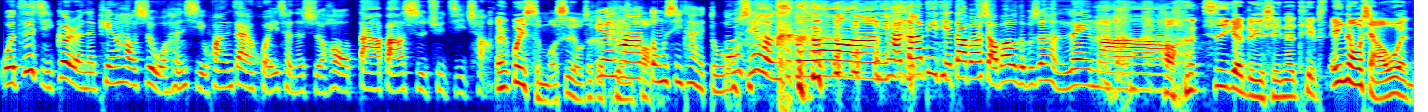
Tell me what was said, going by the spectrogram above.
我自己个人的偏好是我很喜欢在回程的时候搭巴士去机场。哎，为什么是有这个因为偏好？它东西太多，东西很多啊，你还搭地铁大包小包的，不是很累吗？好，是一个旅行的 tips。哎，那我想要问，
